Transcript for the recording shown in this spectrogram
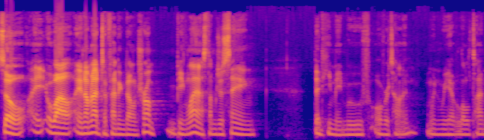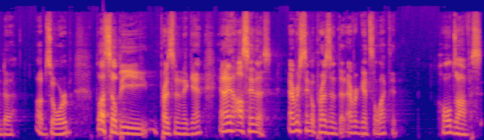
So, I, while, and I'm not defending Donald Trump being last, I'm just saying that he may move over time when we have a little time to absorb. Plus, he'll be president again. And I, will say this every single president that ever gets elected holds office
